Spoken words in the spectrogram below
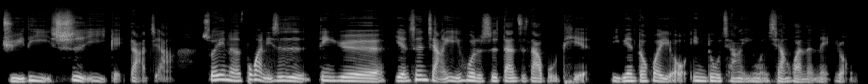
举例示意给大家。所以呢，不管你是订阅延伸讲义，或者是单字大补帖，里面都会有印度腔英文相关的内容。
